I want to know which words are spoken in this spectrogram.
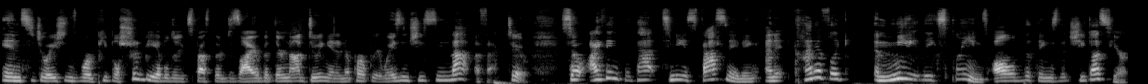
in situations where people should be able to express their desire but they're not doing it in appropriate ways and she's seen that effect too. So i think that that to me is fascinating and it kind of like immediately explains all of the things that she does here.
